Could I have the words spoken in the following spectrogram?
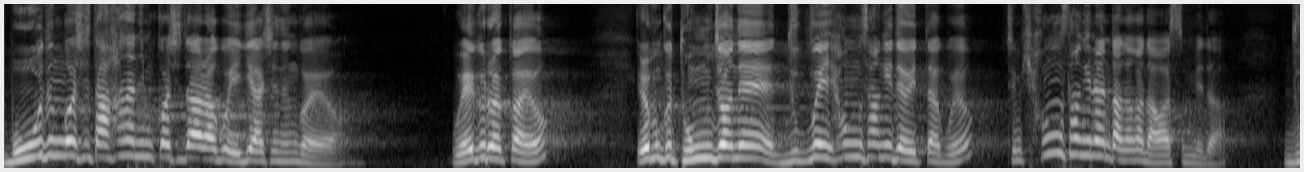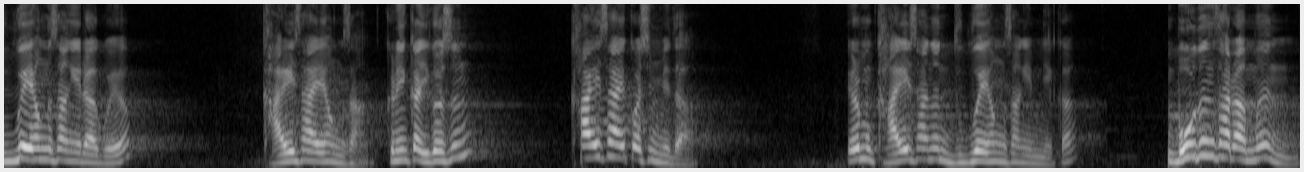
모든 것이 다 하나님 것이다라고 얘기하시는 거예요. 왜 그럴까요? 여러분 그 동전에 누구의 형상이 되어 있다고요? 지금 형상이라는 단어가 나왔습니다. 누구의 형상이라고요? 가이사의 형상. 그러니까 이것은 가이사의 것입니다. 여러분 가이사는 누구의 형상입니까? 모든 사람은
